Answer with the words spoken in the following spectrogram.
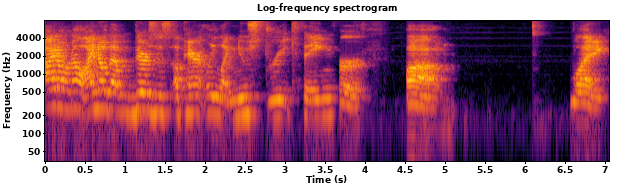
I don't know. I know that there's this apparently like new streak thing for um like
